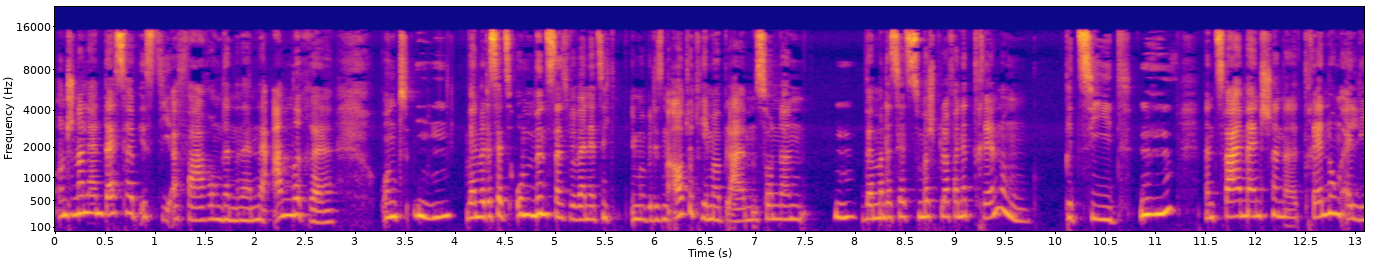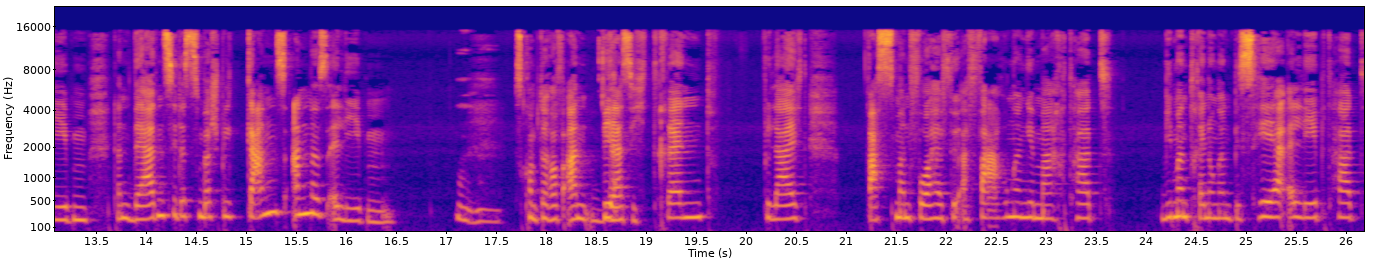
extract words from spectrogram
Und schon allein deshalb ist die Erfahrung dann eine andere. Und mhm. wenn wir das jetzt ummünzen, also wir werden jetzt nicht immer bei diesem Autothema bleiben, sondern mhm. wenn man das jetzt zum Beispiel auf eine Trennung bezieht, mhm. wenn zwei Menschen eine Trennung erleben, dann werden sie das zum Beispiel ganz anders erleben. Mhm. Es kommt darauf an, wer ja. sich trennt, vielleicht, was man vorher für Erfahrungen gemacht hat, wie man Trennungen bisher erlebt hat,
